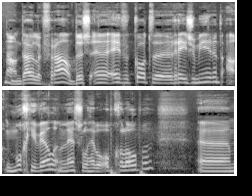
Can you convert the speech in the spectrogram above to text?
Nou, een duidelijk verhaal. Dus eh, even kort eh, resumerend. Ah, Mocht je wel een letsel hebben opgelopen, ehm,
